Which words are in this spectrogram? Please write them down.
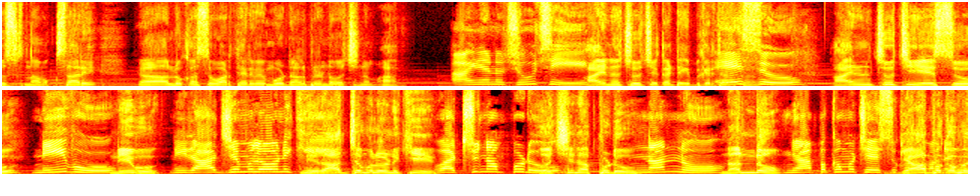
చూసుకుందాం ఒకసారి. ఆ, వార్త ఇరవై మూడు నలభై రెండో వచనం. ఆయనను చూచి ఆయన చూచి గట్టి. యేసు ఆయనను చూచి యేసు నీవు నీవు నీ రాజ్యములోనికి నీ రాజ్యములోనికి వచ్చినప్పుడు వచ్చినప్పుడు నన్ను నన్ను జ్ఞాపకము చేసుకో జ్ఞాపకము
